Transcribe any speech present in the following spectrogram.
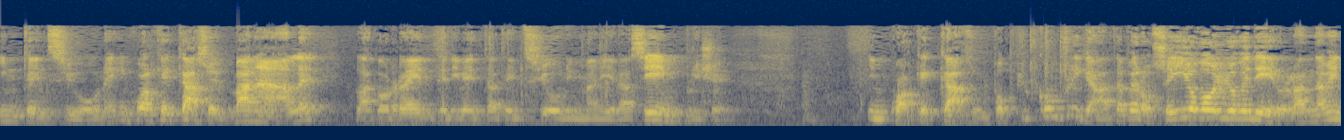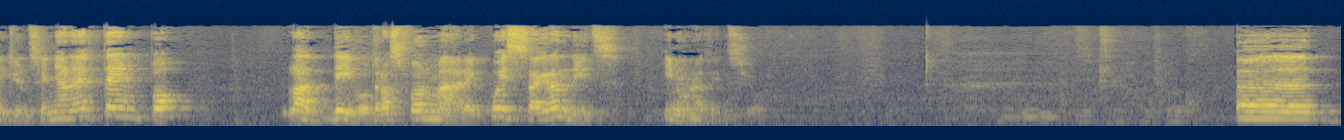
in tensione, in qualche caso è banale, la corrente diventa tensione in maniera semplice, in qualche caso un po' più complicata, però se io voglio vedere l'andamento di un segnale nel tempo, la devo trasformare questa grandezza in una tensione. Eh,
